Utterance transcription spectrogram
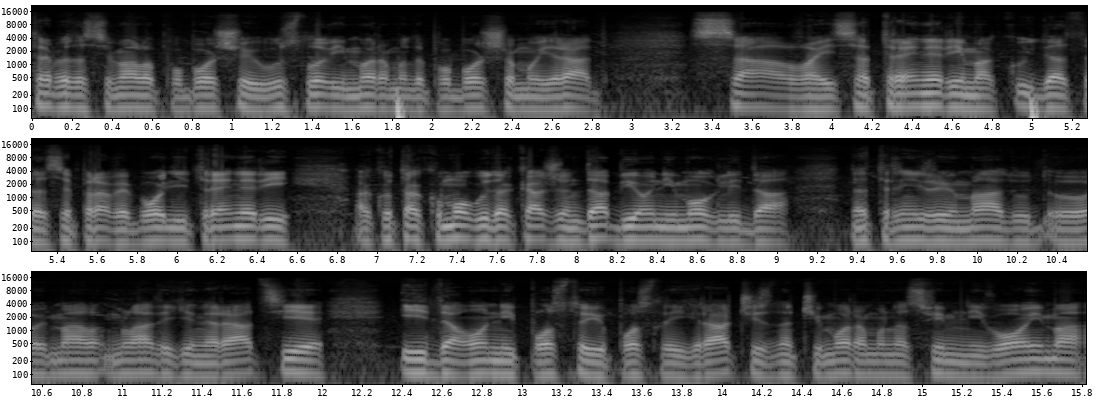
Treba da se malo poboljšaju uslovi, moramo da poboljšamo i rad sa, ovaj, sa trenerima, da, da se prave bolji treneri, ako tako mogu da kažem, da bi oni mogli da, da treniraju mladu, ovaj, mlade generacije i da oni postaju posle igrači, znači moramo na svim nivoima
